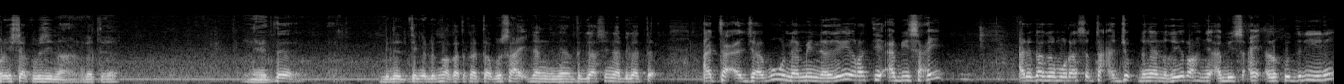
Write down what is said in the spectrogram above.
Kalau isteri aku berzina Dia kata Dia kata bila tengok dengar kata-kata Abu Sa'id yang, yang tegas ni Nabi kata Ata'jabuna min ghirati Abi Sa'id? Adakah kamu rasa takjub dengan ghirahnya Abi Sa'id Al-Khudri ni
